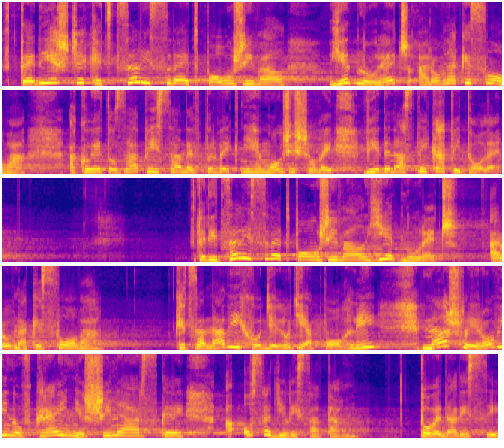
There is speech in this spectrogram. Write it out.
Vtedy ešte, keď celý svet používal jednu reč a rovnaké slova, ako je to zapísané v prvej knihe Mojžišovej v 11. kapitole. Vtedy celý svet používal jednu reč a rovnaké slova. Keď sa na východe ľudia pohli, našli rovinu v krajine Šinárskej a osadili sa tam. Povedali si,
